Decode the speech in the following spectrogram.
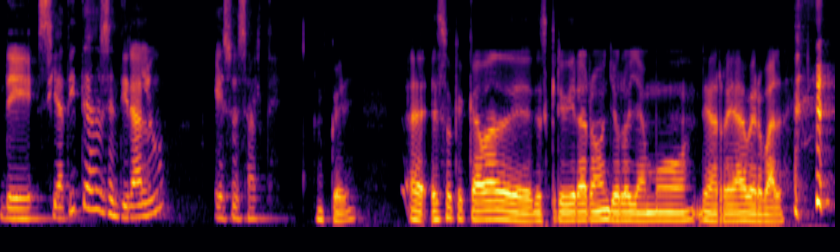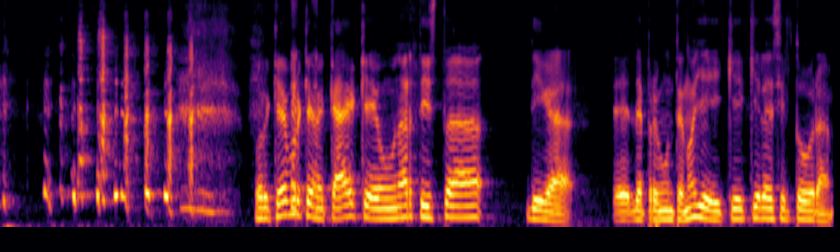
de si a ti te hace sentir algo, eso es arte. Ok. Eh, eso que acaba de describir Aaron, yo lo llamo diarrea verbal. ¿Por qué? Porque me cae que un artista diga, eh, le pregunten, oye, ¿y qué quiere decir tu obra?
